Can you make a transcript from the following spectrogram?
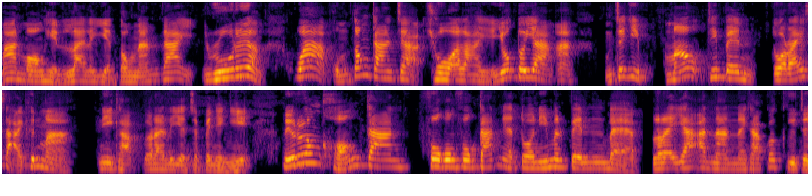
มารถมองเห็นรายละเอียดตรงนั้นได้รู้เรื่องว่าผมต้องการจะโชว์อะไร ยกตัวอย่างอะผมจะหยิบเมาส์ที่เป็นตัวไร้สายขึ้นมานี่ครับรายละเอียดจะเป็นอย่างนี้ ในเรื่องของการโฟกงโฟกัสเนี่ยตัวนี้มันเป็นแบบระยะอนันต์นะครับ ก็คือจะ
